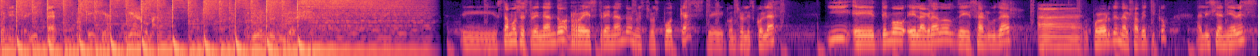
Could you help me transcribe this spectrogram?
con entrevistas, noticias y algo más. Eh, estamos estrenando, reestrenando nuestros podcasts de Control Escolar y eh, tengo el agrado de saludar a, por orden alfabético, Alicia Nieves,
